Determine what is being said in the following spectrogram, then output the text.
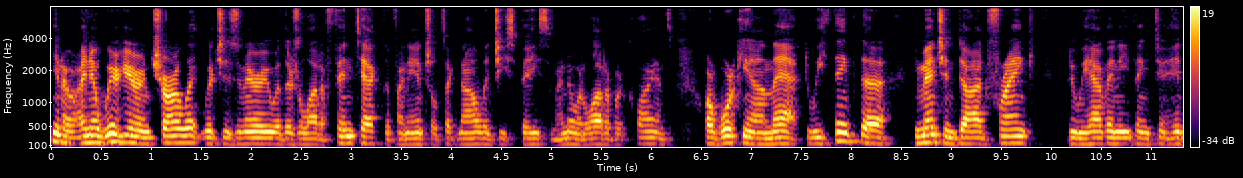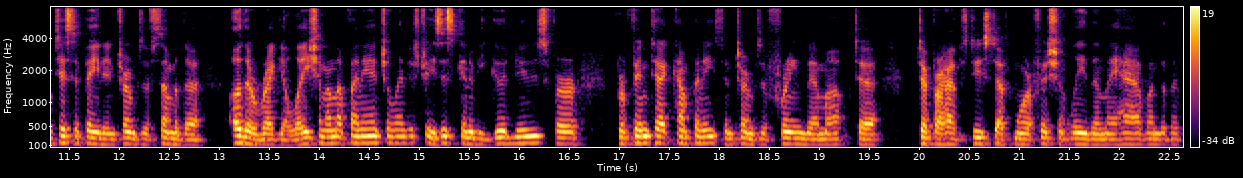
you know, I know we're here in Charlotte, which is an area where there's a lot of fintech, the financial technology space, and I know a lot of our clients are working on that. Do we think the you mentioned Dodd Frank? Do we have anything to anticipate in terms of some of the other regulation on the financial industry? Is this going to be good news for for fintech companies in terms of freeing them up to to perhaps do stuff more efficiently than they have under the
